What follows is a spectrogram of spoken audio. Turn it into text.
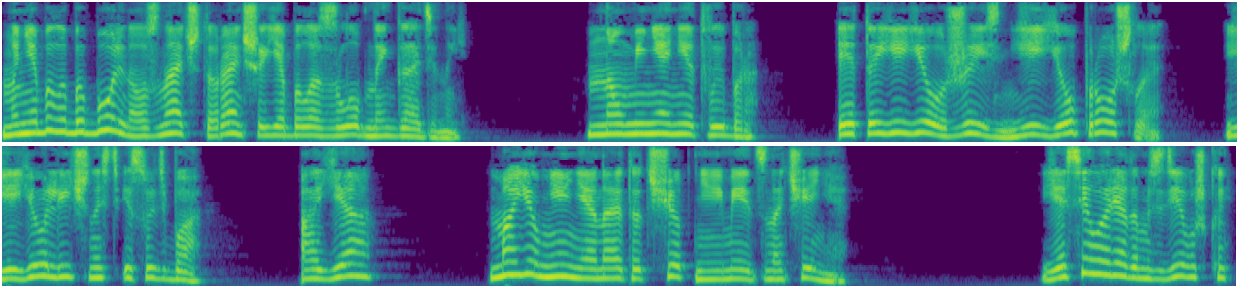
мне было бы больно узнать, что раньше я была злобной гадиной. Но у меня нет выбора. Это ее жизнь, ее прошлое, ее личность и судьба. А я... Мое мнение на этот счет не имеет значения. Я села рядом с девушкой,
